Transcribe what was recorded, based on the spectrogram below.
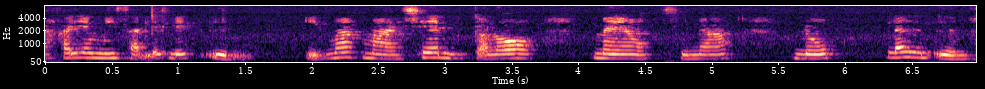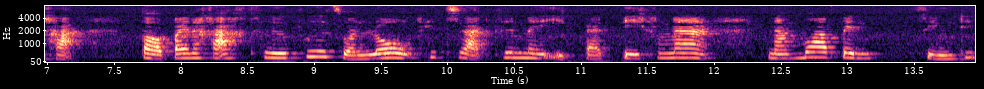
นะคะ ยังมีสัตว์เล็กๆ อื่น อีกมากมาย เช่น กระรอก แมว สุนัข นก และอื่นๆค่ะ ต่อไปนะคะคือพืชสวนโลกที่จะจัดขึ้นในอีก 8 ปีข้างหน้า นับว่าเป็นสิ่งที่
